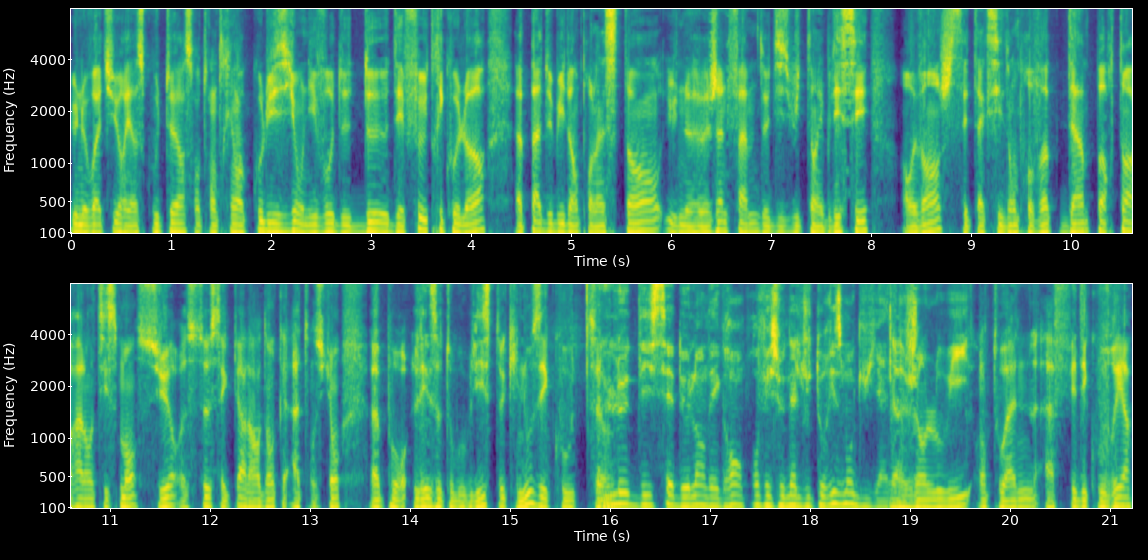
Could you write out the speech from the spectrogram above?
Une voiture et un scooter sont entrés en collision au niveau de deux des feux tricolores. Pas de bilan pour l'instant. Une jeune femme de 18 ans est blessée. En revanche, cet accident provoque d'importants ralentissements sur ce secteur. Alors donc attention euh, pour les automobilistes qui nous écoutent. Le décès de l'un des grands professionnels du tourisme en Guyane. Euh, Jean-Louis Antoine a fait découvrir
